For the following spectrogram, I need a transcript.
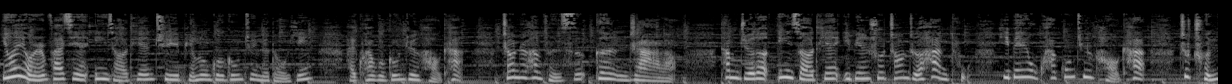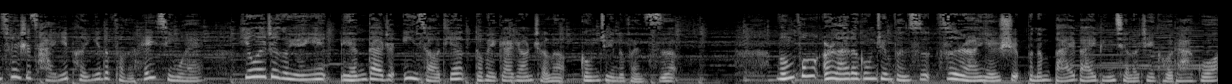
因为有人发现印小天去评论过龚俊的抖音，还夸过龚俊好看，张哲瀚粉丝更炸了。他们觉得印小天一边说张哲瀚土，一边又夸龚俊好看，这纯粹是踩一捧一的粉黑行为。因为这个原因，连带着印小天都被盖章成了龚俊的粉丝。闻风而来的龚俊粉丝自然也是不能白白顶起了这口大锅，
